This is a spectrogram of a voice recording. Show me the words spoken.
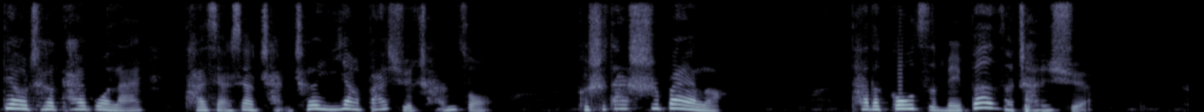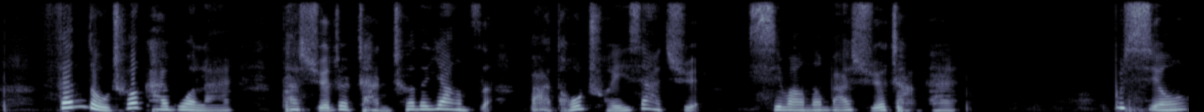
吊车开过来，他想像铲车一样把雪铲走，可是他失败了，他的钩子没办法铲雪。翻斗车开过来，他学着铲车的样子，把头垂下去，希望能把雪铲开，不行。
